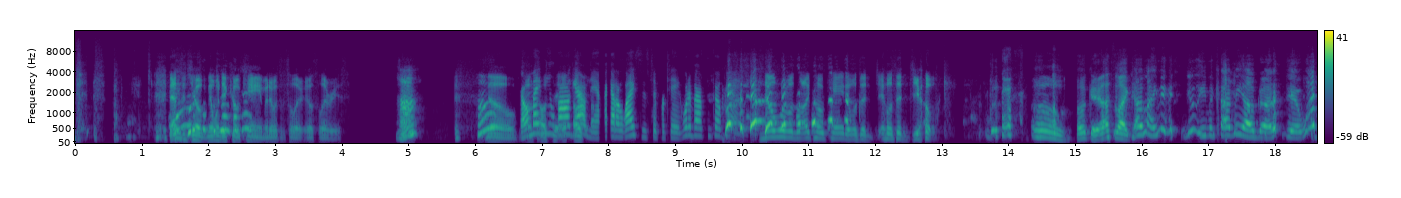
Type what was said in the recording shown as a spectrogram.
That's a joke. No one did cocaine, but it was hilar- it was hilarious. Huh? Huh? No, don't was- make I was me saying- I log was- out now. I got a license to protect. What about some cocaine? No one was on cocaine. It was a it was a joke. Oh, okay. I was like, I'm like, nigga, you even caught me off guard. I said, what?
